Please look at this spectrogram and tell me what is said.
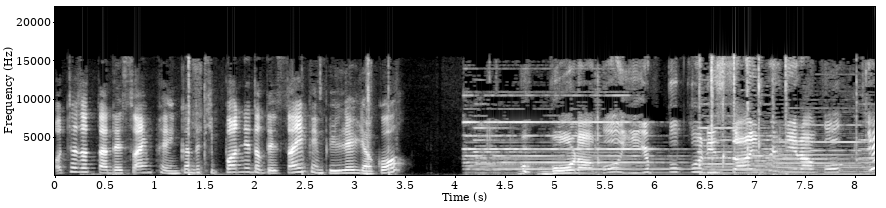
어, 찾았다, 내 사인펜. 근데 기쁜 언니도 내 사인펜 빌리려고? 뭐, 뭐라고? 이게 뿌뿌리 사인펜이라고? 야,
